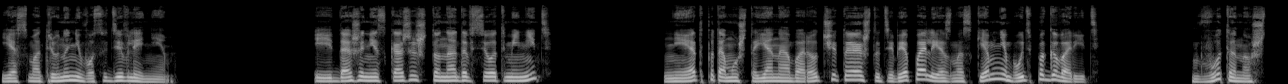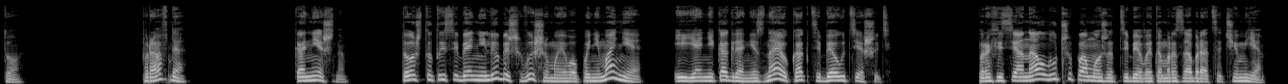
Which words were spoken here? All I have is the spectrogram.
Я смотрю на него с удивлением. И даже не скажешь, что надо все отменить? Нет, потому что я наоборот считаю, что тебе полезно с кем-нибудь поговорить. Вот оно что. Правда? Конечно. То, что ты себя не любишь, выше моего понимания, и я никогда не знаю, как тебя утешить. Профессионал лучше поможет тебе в этом разобраться, чем я.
